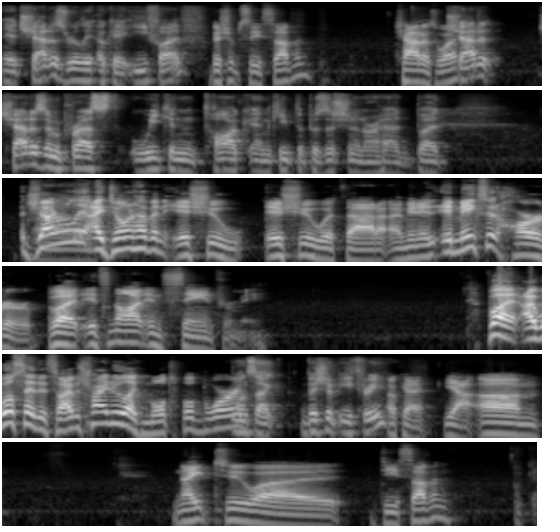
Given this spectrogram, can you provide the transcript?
Yeah, chat is really okay, E5. Bishop C7. Chat as what? Chat chat is impressed we can talk and keep the position in our head, but Generally, Uh, I don't have an issue issue with that. I mean, it, it makes it harder, but it's not insane for me. But I will say this: so I was trying to do like multiple boards. one sec. Bishop E e3. Okay, yeah. Um, knight to uh, d7. Okay.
